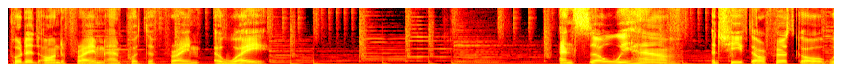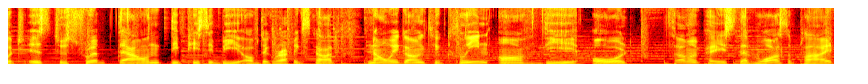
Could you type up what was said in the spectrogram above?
put it on the frame and put the frame away. And so we have achieved our first goal, which is to strip down the PCB of the graphics card. Now we're going to clean off the old thermal paste that was applied.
